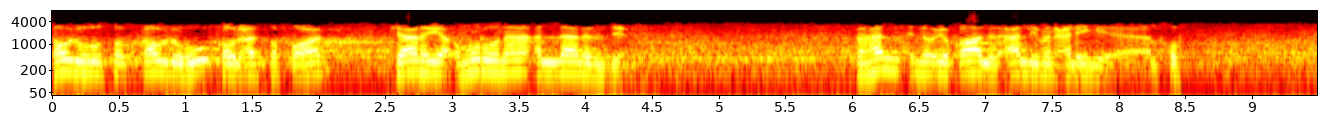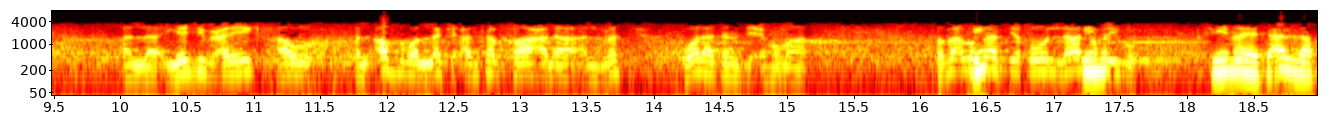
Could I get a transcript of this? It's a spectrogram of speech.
قوله قوله قول عن صفوان كان يأمرنا ألا ننزع. فهل إنه يقال الآن لمن عليه الخف ألا يجب عليك أو الأفضل لك أن تبقى على المسح ولا تنزعهما؟ فبعض الناس يقول لا تطيب فيما يتعلق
